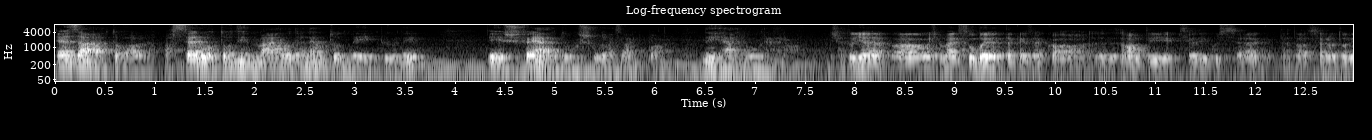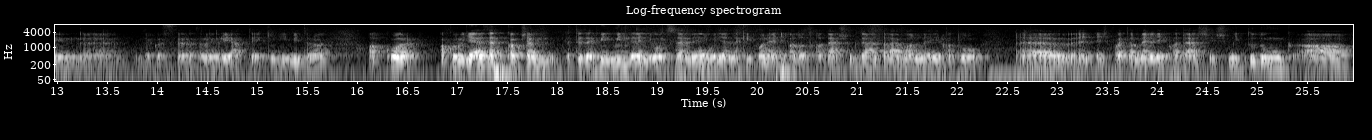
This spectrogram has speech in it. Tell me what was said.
ezáltal a szerotonin már oda nem tud beépülni, és feldúsul az agyban néhány órára. És hát ugye, hogyha már szóba jöttek ezek az antipszichotikus szerek, tehát a szerotonin, ezek a szerotonin reuptake inhibitorok, akkor, akkor ugye ezek kapcsán, hát ezek mind minden gyógyszernél, ugye nekik van egy adott hatásuk, de általában leírható egy, egyfajta mellékhatás is. Mit tudunk a,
